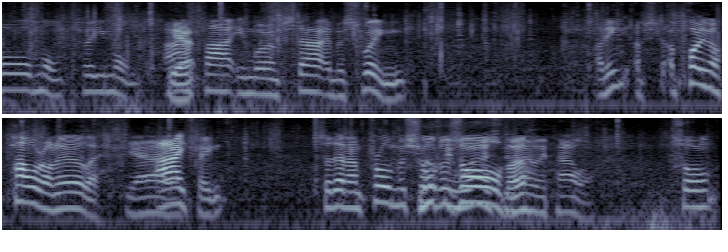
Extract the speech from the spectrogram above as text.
four months, three months. I'm fighting where I'm starting my swing. I need, I'm, I'm putting my power on early, Yeah. I think. So then I'm throwing my shoulders over. power. So I'm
